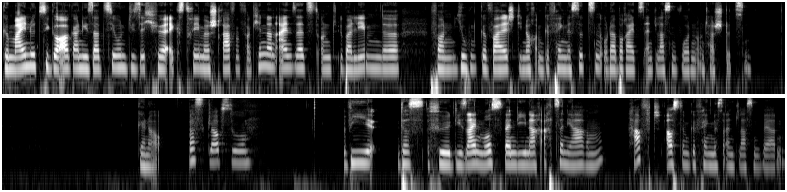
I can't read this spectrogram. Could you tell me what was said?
gemeinnützige Organisation, die sich für extreme Strafen von Kindern einsetzt und Überlebende von Jugendgewalt, die noch im Gefängnis sitzen oder bereits entlassen wurden, unterstützen. Genau. Was glaubst du, wie das für die sein muss, wenn die nach 18 Jahren Haft aus dem Gefängnis entlassen werden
